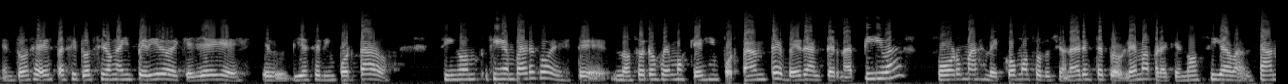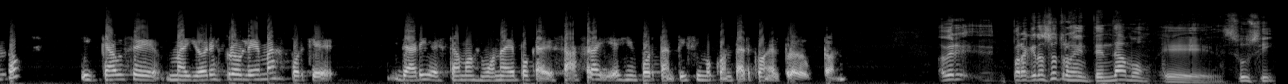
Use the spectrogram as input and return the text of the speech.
Entonces esta situación ha impedido de que llegue el diésel importado. Sin, sin embargo, este, nosotros vemos que es importante ver alternativas, formas de cómo solucionar este problema para que no siga avanzando y cause mayores problemas porque Dari estamos en una época de zafra y es importantísimo contar con el producto. A ver, para que nosotros entendamos, eh, Susi,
